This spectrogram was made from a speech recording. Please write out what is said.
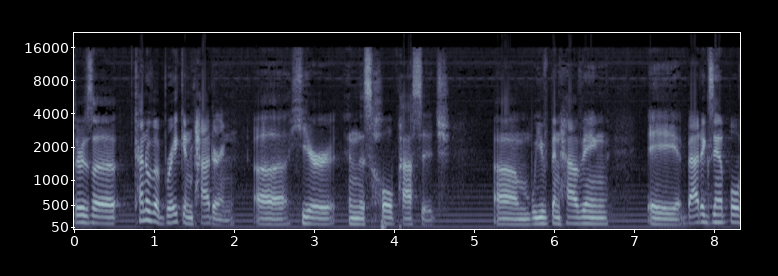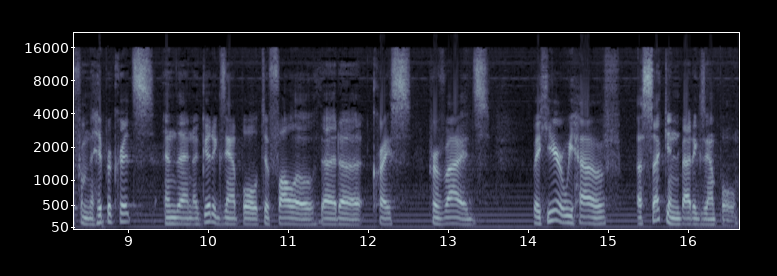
there's a kind of a break in pattern uh, here in this whole passage. Um, we've been having a bad example from the hypocrites and then a good example to follow that uh, provides. But here we have a second bad example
